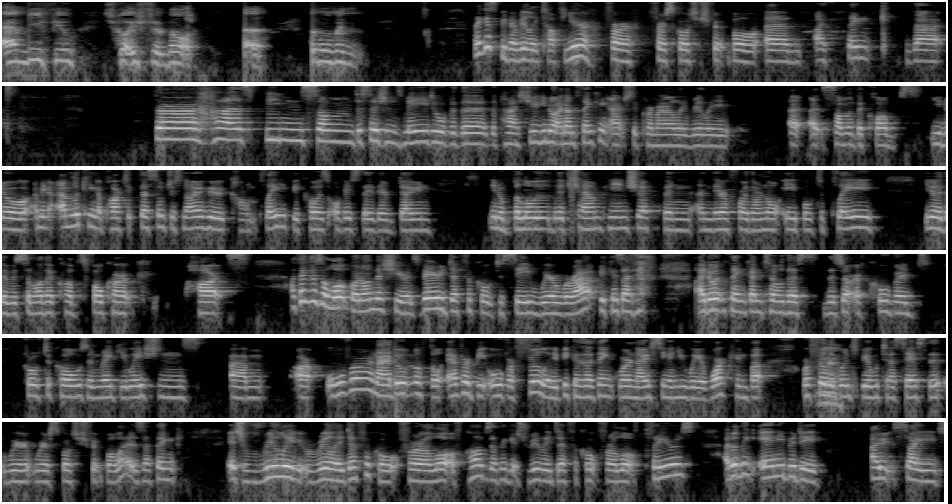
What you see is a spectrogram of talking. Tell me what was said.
um, do you feel Scottish football at the moment I think it's been a really tough year for, for Scottish football. Um, I think that there has been some decisions made over the, the past year, you know, and I'm thinking actually primarily really at, at, some of the clubs, you know, I mean, I'm looking at Partick Thistle just now who can't play because obviously they're down, you know, below the championship and, and therefore they're not able to play. You know, there was some other clubs, Falkirk, Hearts, I think there's a lot going on this year. It's very difficult to say where we're at because I, I don't think until this the sort of COVID protocols and regulations um, are over, and I don't know if they'll ever be over fully because I think we're now seeing a new way of working, but we're fully yeah. going to be able to assess the, where where Scottish football is. I think it's really really difficult for a lot of clubs. I think it's really difficult for a lot of players. I don't think anybody outside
